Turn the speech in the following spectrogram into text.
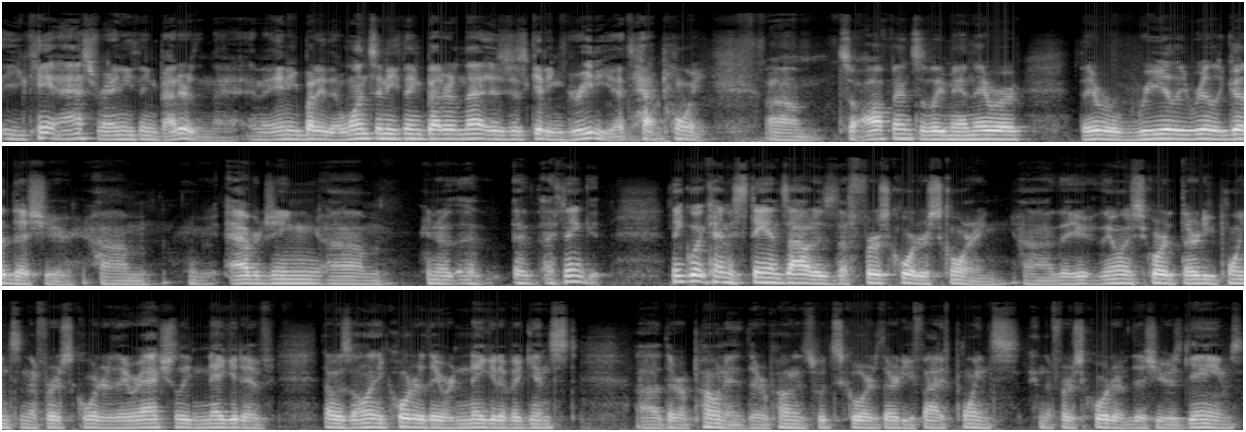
You can't ask for anything better than that. And anybody that wants anything better than that is just getting greedy at that point. Um, so offensively, man, they were they were really really good this year, um, averaging. Um, you know, I think think what kind of stands out is the first quarter scoring. Uh, they they only scored 30 points in the first quarter. They were actually negative. That was the only quarter they were negative against uh, their opponent. Their opponents would score 35 points in the first quarter of this year's games.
